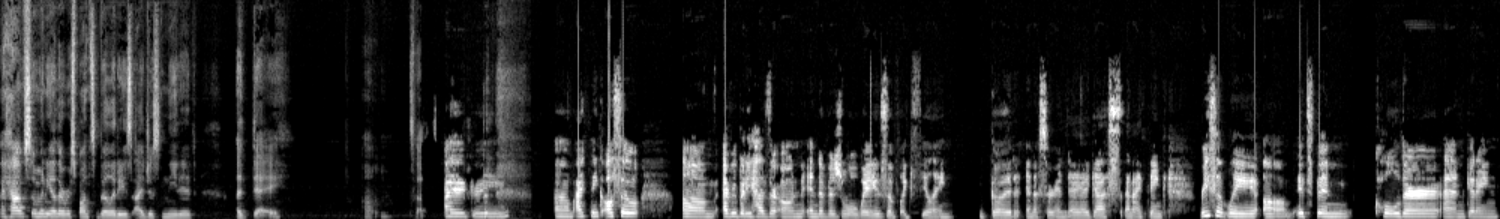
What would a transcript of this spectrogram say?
I have so many other responsibilities. I just needed a day. Um, so I agree. um, I think also um, everybody has their own individual ways of like feeling good in a certain day, I guess. And I think recently um, it's been colder and getting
